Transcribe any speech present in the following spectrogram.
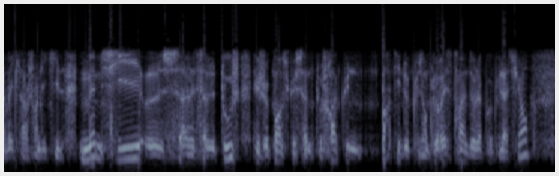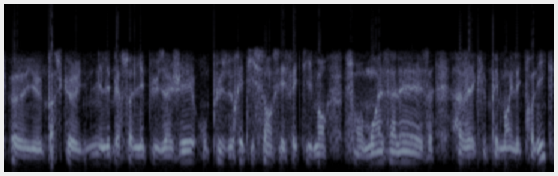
avec l'argent liquide, même si euh, ça, ça, ne touche, et je pense que ça ne touchera qu'une de plus en plus restreinte de la population, parce que les personnes les plus âgées ont plus de réticence et effectivement sont moins à l'aise avec le paiement électronique.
